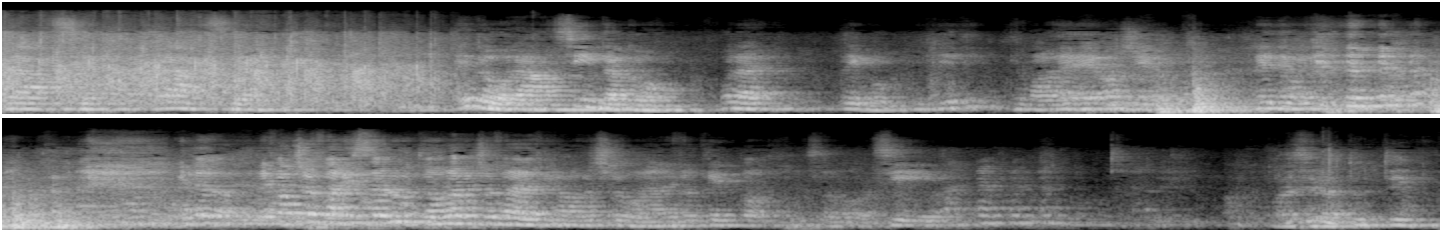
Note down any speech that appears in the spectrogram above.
Grazie, grazie. Ed ora, sindaco, ora prego, in? No, eh, oggi lei Le faccio fare il saluto, ora faccio fare la prima, faccio una, sono... Sì. Buonasera a tutti,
